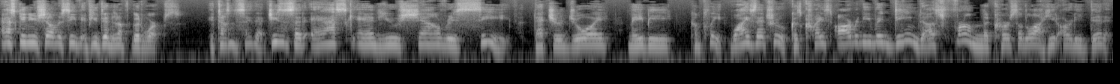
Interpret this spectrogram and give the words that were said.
ask and you shall receive if you did enough good works. It doesn't say that. Jesus said, ask and you shall receive that your joy may be complete. Why is that true? Because Christ already redeemed us from the curse of the law. He already did it.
